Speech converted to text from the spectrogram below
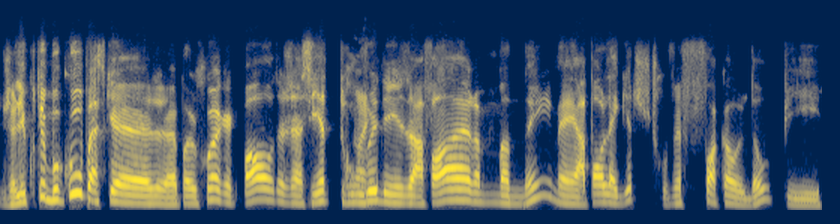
je l'ai écouté beaucoup parce que j'avais pas le choix quelque part. J'essayais de trouver des affaires à un moment donné, mais à part la guide, je trouvais fuck all d'autres. Puis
